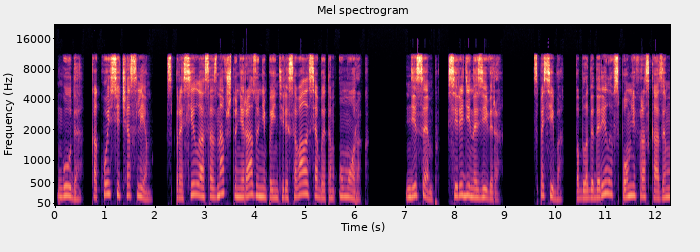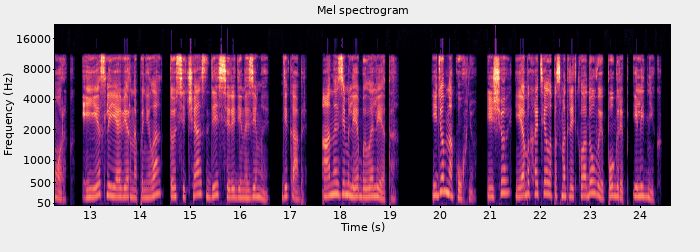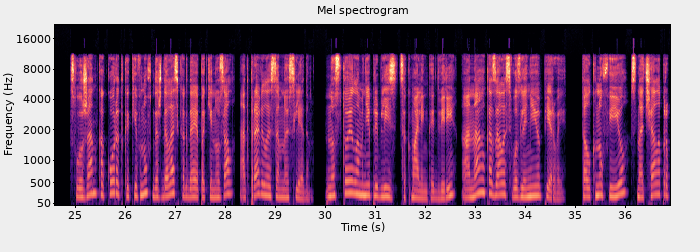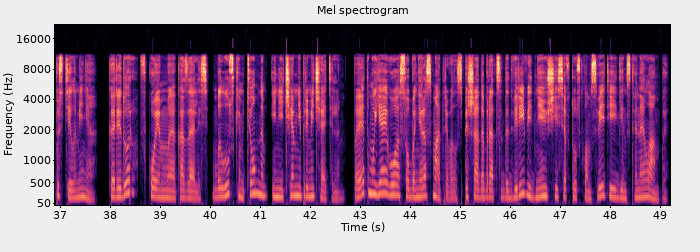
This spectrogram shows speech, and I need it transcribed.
«Гуда, какой сейчас лем?» – спросила, осознав, что ни разу не поинтересовалась об этом у морок. «Десемп, середина Зивера». «Спасибо», – поблагодарила, вспомнив рассказы морок. «И если я верно поняла, то сейчас здесь середина зимы, декабрь а на земле было лето. Идем на кухню. Еще я бы хотела посмотреть кладовые, погреб и ледник. Служанка, коротко кивнув, дождалась, когда я покину зал, отправилась за мной следом. Но стоило мне приблизиться к маленькой двери, она оказалась возле нее первой. Толкнув ее, сначала пропустила меня. Коридор, в коем мы оказались, был узким, темным и ничем не примечательным. Поэтому я его особо не рассматривал, спеша добраться до двери, виднеющейся в тусклом свете единственной лампы.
